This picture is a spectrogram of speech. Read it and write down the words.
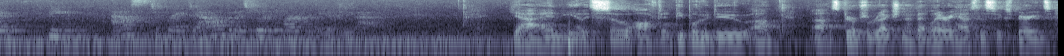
am being asked to break down, but it's really hard for me to do that. Yeah, and you know, it's so often people who do um, uh, spiritual direction, I bet Larry has this experience,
